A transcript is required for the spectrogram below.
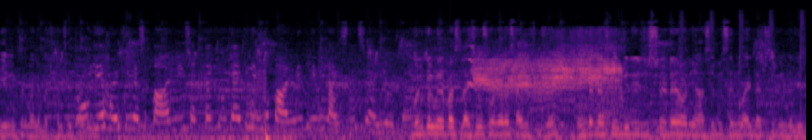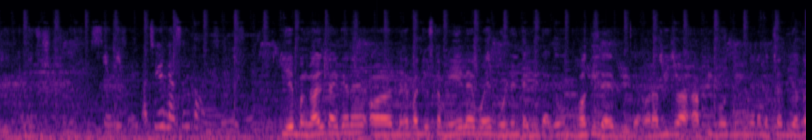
ये भी फिर मैंने बचपन से तो ये हर कोई ऐसे पाल नहीं सकता क्योंकि आई थिंक इनको पालने के लिए भी लाइसेंस चाहिए होता है। बिल्कुल मेरे पास लाइसेंस वगैरह सारी चीज़ें इंटरनेशनल भी रजिस्टर्ड है और यहाँ से भी सिंध वाइल्ड लाइफ से भी मेरी रजिस्ट्रेशन है। अच्छा ये नस्ल कौन सी है? ये बंगाल टाइगर है और मेरे पास जो इसका मेल है वो है गोल्डन टेबी टाइगर वो बहुत ही रेयर ब्रीड है। और अभी जो आपकी गोद में भी मेरा बच्चा दिया था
